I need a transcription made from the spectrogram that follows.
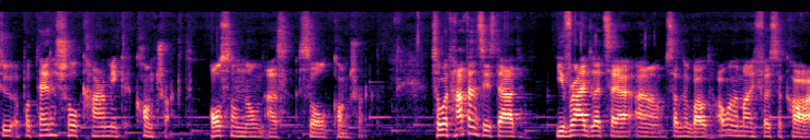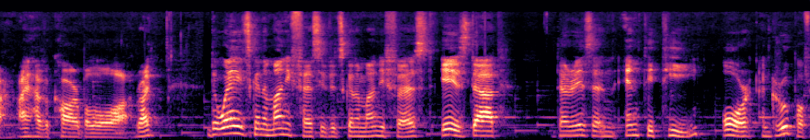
to a potential karmic contract, also known as soul contract. So what happens is that you've write, let's say, know, something about I want to manifest a car. I have a car, blah blah blah, right? The way it's going to manifest, if it's going to manifest, is that there is an entity or a group of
